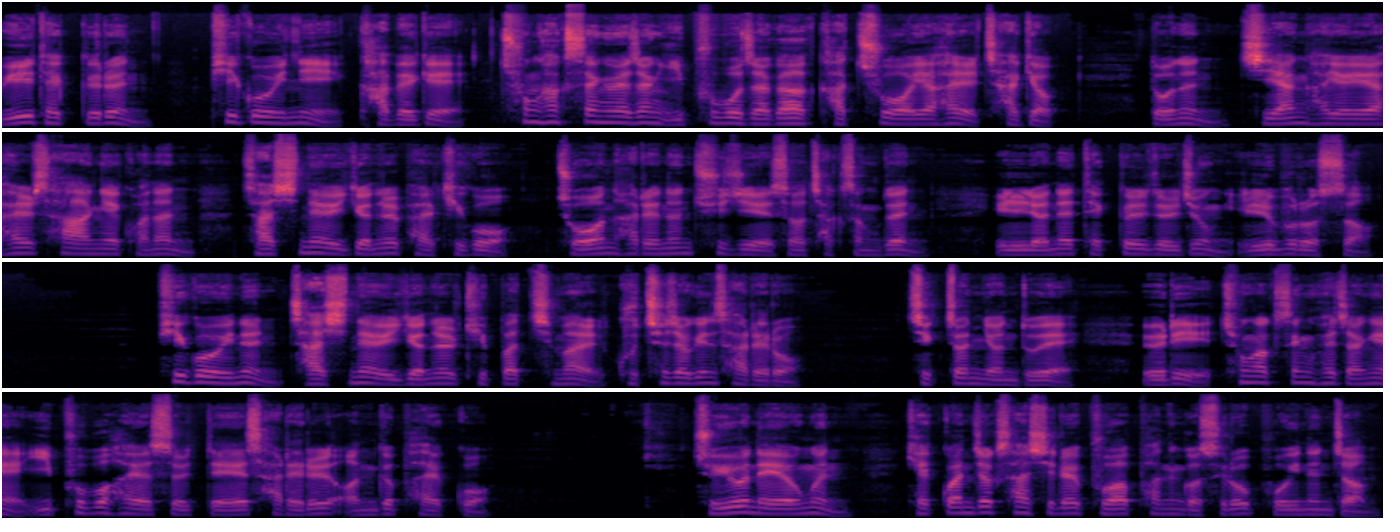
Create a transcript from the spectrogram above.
위 댓글은 피고인이 갑에게 총학생회장 입후보자가 갖추어야 할 자격 또는 지향하여야 할 사항에 관한 자신의 의견을 밝히고 조언하려는 취지에서 작성된 일련의 댓글들 중 일부로서 피고인은 자신의 의견을 뒷받침할 구체적인 사례로 직전 연도에 을이 총학생 회장에 입후보하였을 때의 사례를 언급하였고 주요 내용은 객관적 사실에 부합하는 것으로 보이는 점,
